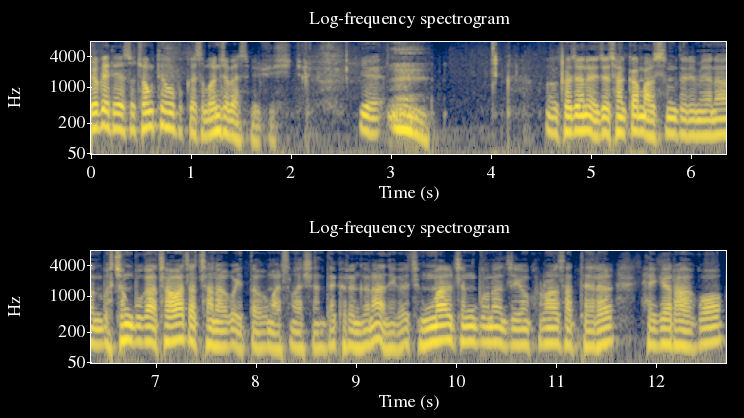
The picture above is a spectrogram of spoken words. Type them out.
여기에 대해서 정태 후보께서 먼저 말씀해 주시죠. 예. 어, 그 전에 이제 잠깐 말씀드리면은 뭐 정부가 자화자찬하고 있다고 말씀하셨는데 그런 건 아니고요. 정말 정부는 지금 코로나 사태를 해결하고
